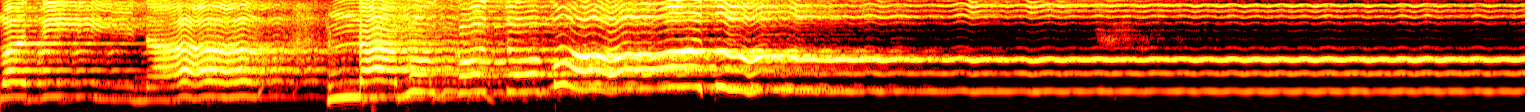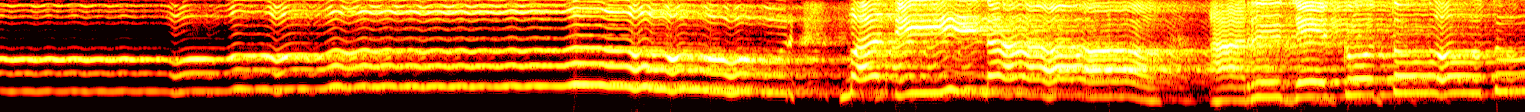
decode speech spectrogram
মদিনা নাম কত মদিনা, আর যে কত দূর,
